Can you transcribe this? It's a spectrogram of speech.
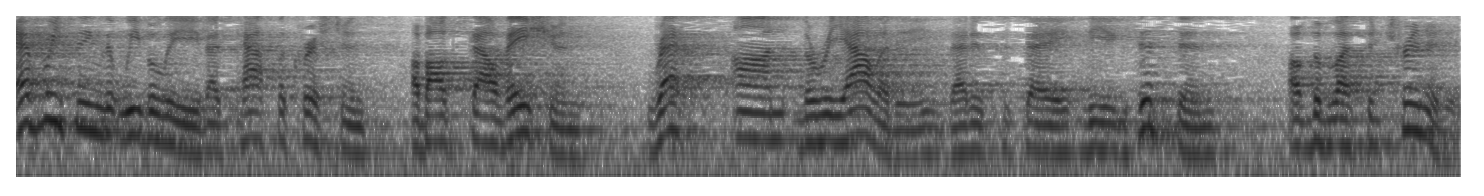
everything that we believe as Catholic Christians about salvation rests on the reality, that is to say, the existence of the Blessed Trinity.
